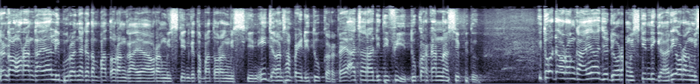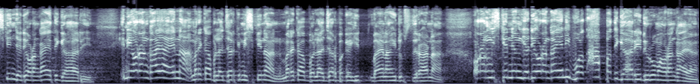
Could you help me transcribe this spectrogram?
Dan kalau orang kaya liburannya ke tempat orang kaya, orang miskin ke tempat orang miskin. Ini jangan sampai ditukar. Kayak acara di TV, tukarkan nasib itu. Itu ada orang kaya jadi orang miskin tiga hari, orang miskin jadi orang kaya tiga hari. Ini orang kaya enak, mereka belajar kemiskinan, mereka belajar bagaimana hidup sederhana. Orang miskin yang jadi orang kaya ini buat apa tiga hari di rumah orang kaya?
